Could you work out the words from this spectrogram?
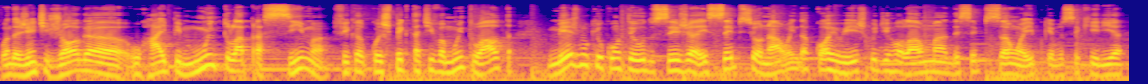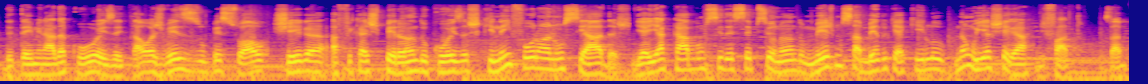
Quando a gente joga o hype muito lá para cima, fica com a expectativa muito alta, mesmo que o conteúdo seja excepcional, ainda corre o risco de rolar uma decepção aí, porque você queria determinada coisa e tal. Às vezes o pessoal chega a ficar esperando coisas que nem foram anunciadas e aí acabam se decepcionando, mesmo sabendo que aquilo não ia chegar de fato, sabe?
